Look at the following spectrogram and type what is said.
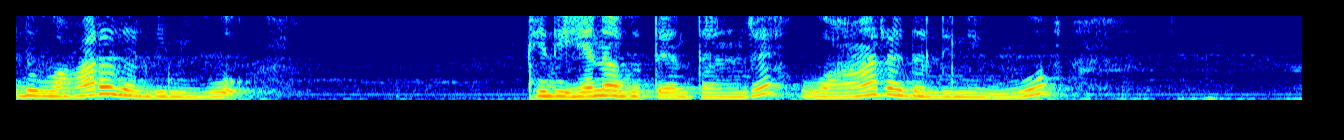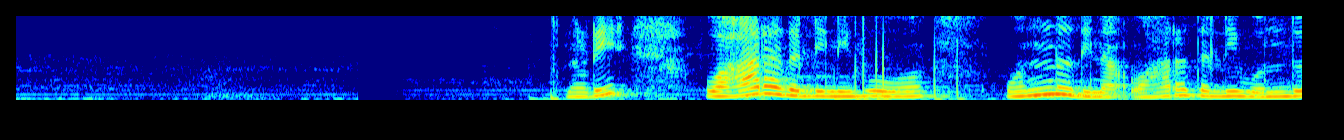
ಇದು ವಾರದಲ್ಲಿ ನೀವು, ಇದು ಏನಾಗುತ್ತೆ ಅಂತಂದರೆ ವಾರದಲ್ಲಿ ನೀವು ನೋಡಿ, ವಾರದಲ್ಲಿ ನೀವು ಒಂದು ದಿನ, ವಾರದಲ್ಲಿ ಒಂದು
